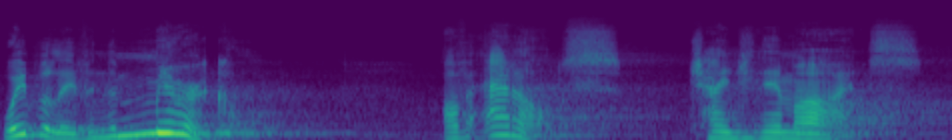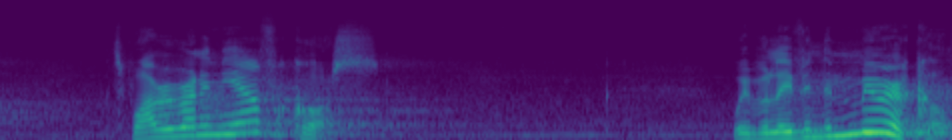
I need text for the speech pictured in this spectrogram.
We believe in the miracle of adults changing their minds. That's why we're running the Alpha course. We believe in the miracle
